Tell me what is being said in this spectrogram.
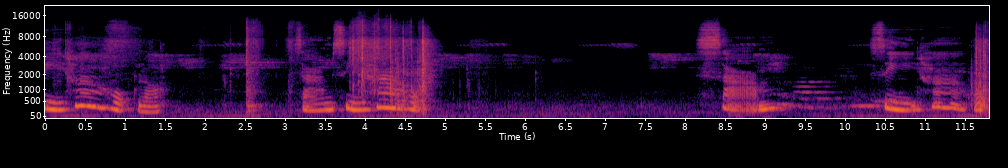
สี่ห้าหกเหรอสามสี่ห้าหกสามสี่ห้าหก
